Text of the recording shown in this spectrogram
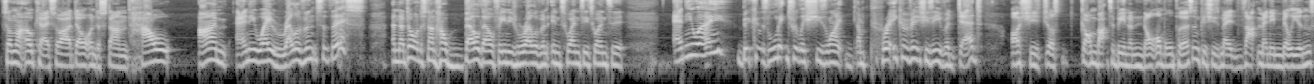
So I'm like, okay, so I don't understand how I'm anyway relevant to this, and I don't understand how Belle Delphine is relevant in 2020 anyway, because literally she's like, I'm pretty convinced she's either dead or she's just gone back to being a normal person because she's made that many millions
